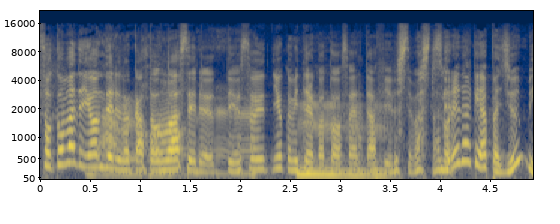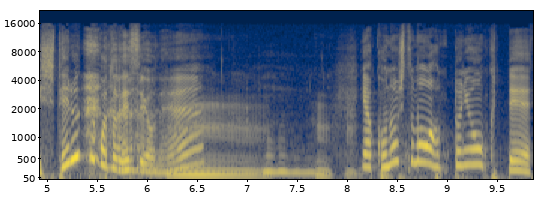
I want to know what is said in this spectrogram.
そこまで読んでるのかと思わせるっていう、そういうよく見てることをそうやってアピールしてましたね。それだけやっぱり準備してるってことですよね。いやこの質問は本当に多くて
